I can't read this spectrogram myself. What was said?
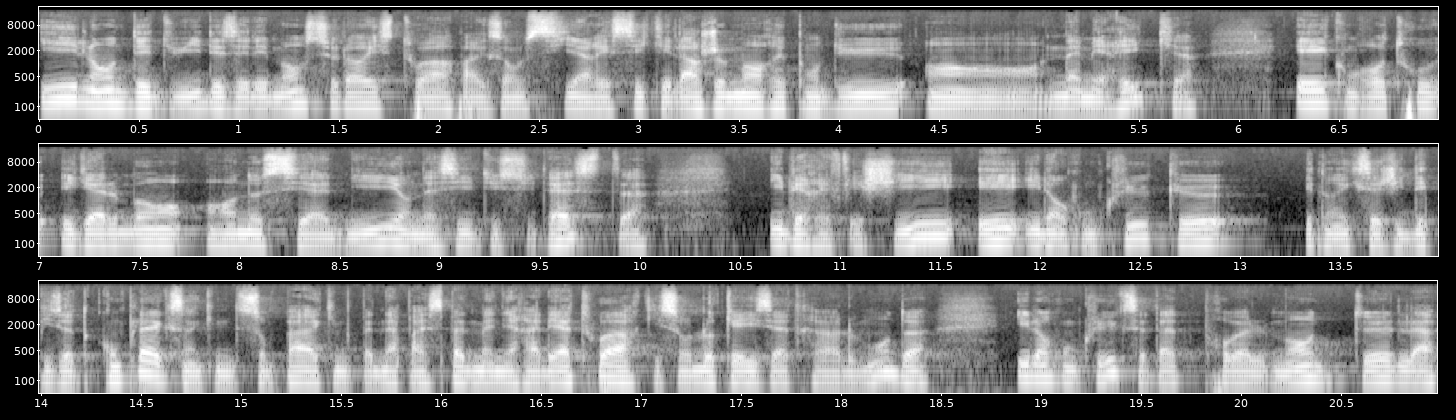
il en déduit des éléments sur leur histoire. Par exemple, a un récit qui est largement répandu en Amérique et qu'on retrouve également en Océanie, en Asie du Sud-Est, il réfléchit et il en conclut que étant qu'il s'agit d'épisodes complexes, hein, qui ne sont pas, qui n'apparaissent pas de manière aléatoire, qui sont localisés à travers le monde, il en conclut que ça date probablement de la,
